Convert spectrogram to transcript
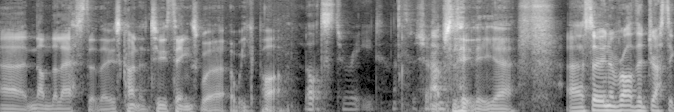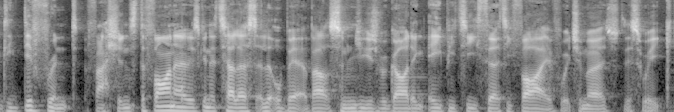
uh, nonetheless that those kind of two things were a week apart. Lots to read, that's for sure. Absolutely, yeah. Uh, so, in a rather drastically different fashion, Stefano is going to tell us a little bit about some news regarding APT 35, which emerged this week.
